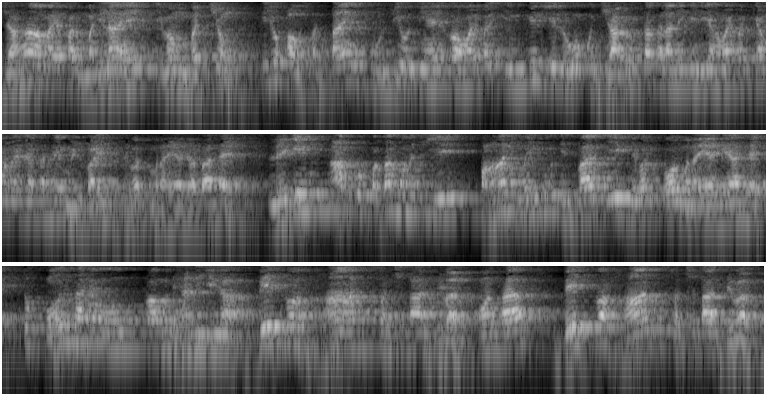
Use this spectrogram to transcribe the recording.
जहाँ हमारे पर महिलाएँ एवं बच्चों की जो आवश्यकताएँ पूर्ति होती हैं तो हमारे पर इनके लिए लोगों को जागरूकता फैलाने के लिए हमारे पर क्या मनाया जाता है? मिडवाइस दिवस मनाया जाता है। लेकिन आपको पता होना चाहिए, पाँच मई को इस बार एक दिवस और मनाया गया है। तो कौन सा है वो? तो आपको ध्यान दीजिएगा। विश्व हाथ स्वच्छता दिवस। कौन सा? विश्व हाथ स्वच्छता दिवस।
